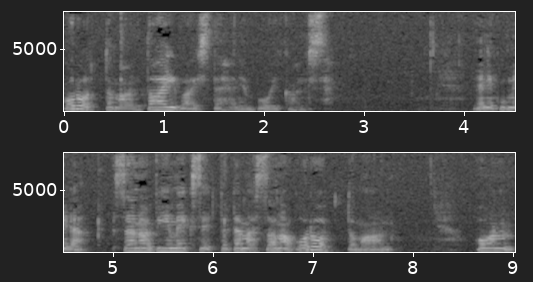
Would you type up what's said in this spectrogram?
odottamaan taivaista hänen poikansa. Ja niin kuin minä sanoin viimeksi, että tämä sana odottamaan on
